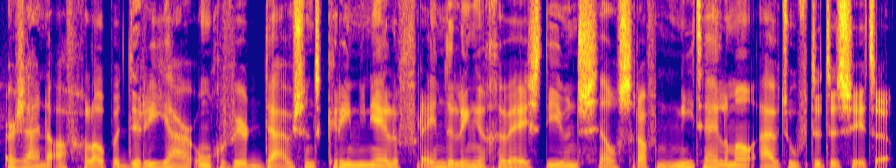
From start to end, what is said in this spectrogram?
Er zijn de afgelopen drie jaar ongeveer duizend criminele vreemdelingen geweest die hun celstraf niet helemaal uit hoefden te zitten.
